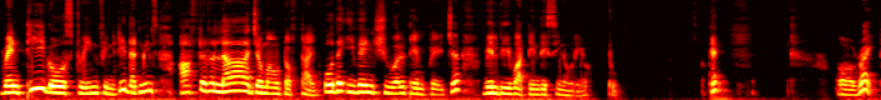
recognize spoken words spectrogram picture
when t goes to infinity that means after a large amount of time or the eventual temperature will be what in this scenario okay? All right.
